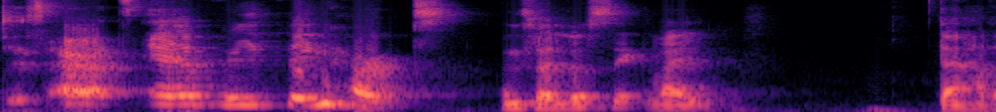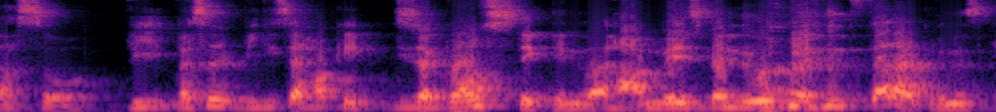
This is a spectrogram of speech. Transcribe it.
this hurts, everything hurts. Und es war lustig, weil dann hat das so, wie, weißt du, wie dieser Hockey, dieser Growth Stick, den du haben willst, wenn du ein Startup gründest,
